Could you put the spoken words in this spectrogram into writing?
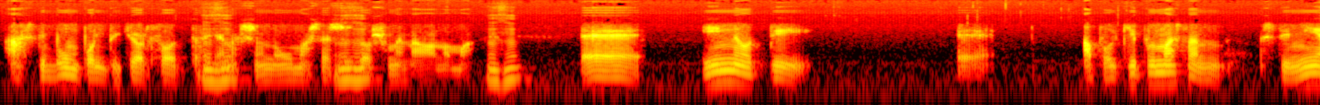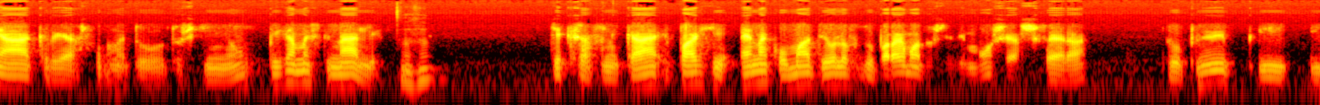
ας την πούμε πολιτική ορθότητα mm-hmm. για να συνοούμαστε, mm-hmm. δώσουμε ένα όνομα. Ε, είναι ότι ε, από εκεί που ήμασταν στη μία άκρη ας πούμε του, του σκηνιού πήγαμε στην άλλη. Και ξαφνικά υπάρχει ένα κομμάτι όλου αυτού του πράγματος στη δημόσια σφαίρα το οποίο οι, οι,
